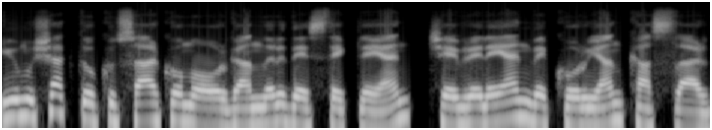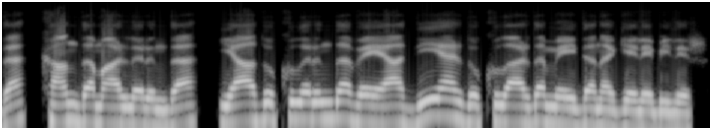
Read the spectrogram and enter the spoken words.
Yumuşak doku sarkoma organları destekleyen, çevreleyen ve koruyan kaslarda, kan damarlarında, yağ dokularında veya diğer dokularda meydana gelebilir.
